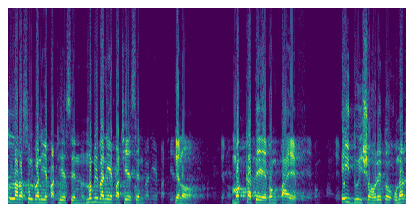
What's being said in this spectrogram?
আল্লাহ রাসুল বানিয়ে পাঠিয়েছেন, নবী বানিয়ে পাঠিয়েছেন কেন? মক্কাতে এবং পায়েফ এই দুই শহরে তো উনার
